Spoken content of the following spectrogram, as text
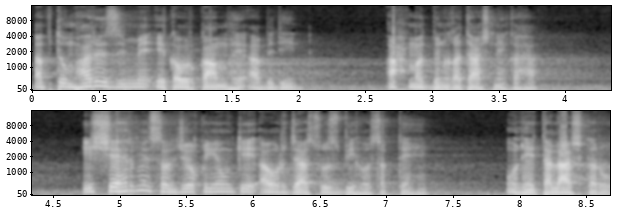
اب تمہارے ذمے ایک اور کام ہے، عابدین۔ احمد بن غتاش نے کہا، اس شہر میں سلجوقیوں کے اور جاسوس بھی ہو سکتے ہیں، انہیں تلاش کرو،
